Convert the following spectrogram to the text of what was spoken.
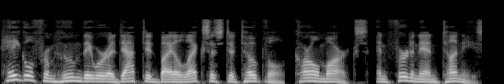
Hegel from whom they were adapted by Alexis de Tocqueville, Karl Marx, and Ferdinand Tönnies.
